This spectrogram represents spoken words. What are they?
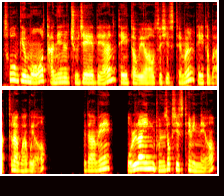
소규모 단일 주제에 대한 데이터 웨어하우스 시스템을 데이터 마트라고 하고요. 그 다음에 온라인 분석 시스템이 있네요.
